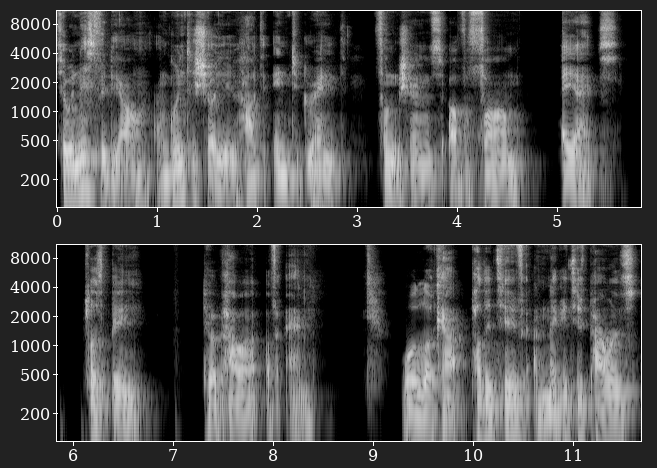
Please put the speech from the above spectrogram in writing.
So in this video, I'm going to show you how to integrate functions of a form ax plus b to a power of n. We'll look at positive and negative powers.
